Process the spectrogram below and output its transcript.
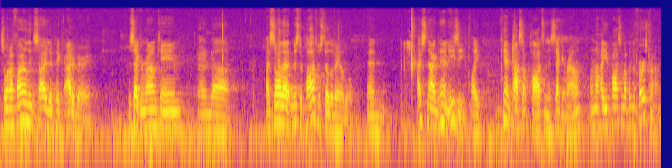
So when I finally decided to pick Atterbury, the second round came, and uh, I saw that Mr. Potts was still available, and I snagged him easy. Like you can't pass up Potts in the second round. I don't know how you pass him up in the first round.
